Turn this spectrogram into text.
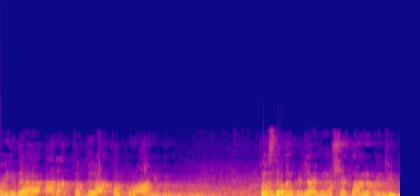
faidaa aradta qira'ata alqur'aani wey fastacid billahi min ashayطaani الrajiim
